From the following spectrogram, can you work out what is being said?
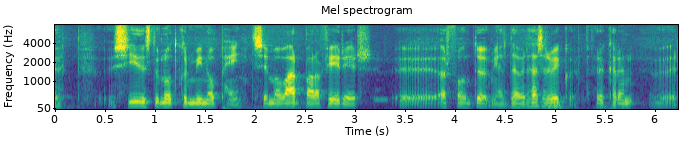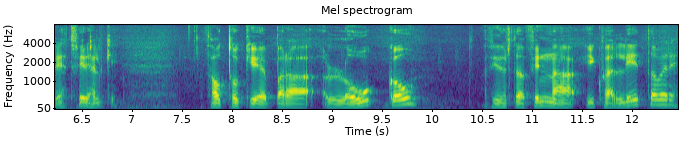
upp síðustu notkun mín á Paint sem að var bara fyrir uh, örfáðum dögum, ég held að það verið þessari viku frekar en uh, rétt fyrir helgi þá tók ég bara logo því ég þurfti að finna í hvaða lit það veri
